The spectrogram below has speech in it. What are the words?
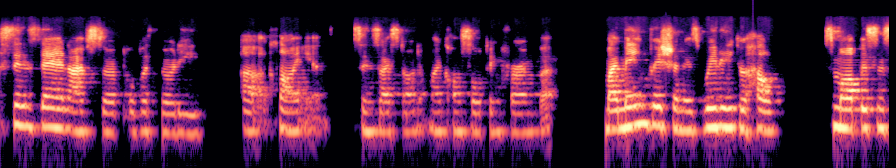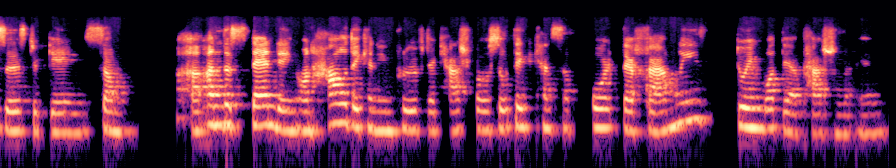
since then, I've served over 30 uh, clients since I started my consulting firm. But my main vision is really to help small businesses to gain some uh, understanding on how they can improve their cash flow so they can support their families doing what they are passionate in.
